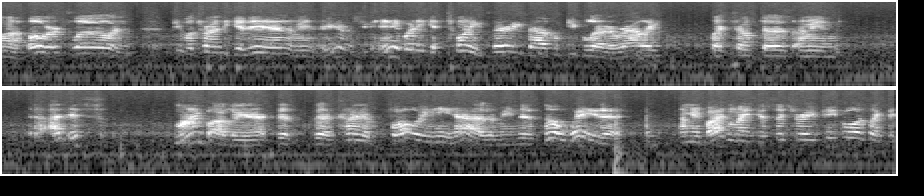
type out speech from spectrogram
uh, overflow and people trying to get in? I mean, have you ever seen anybody get 20, 30,000 people at a rally like Trump does? I mean, I, it's mind-boggling that the, the kind of following he has. I mean, there's no way that. I mean, Biden might get six or eight people. It's like they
